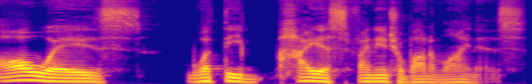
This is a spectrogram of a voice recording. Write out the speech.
always what the highest financial bottom line is.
